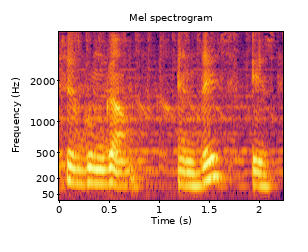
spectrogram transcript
this is Gum, and this is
